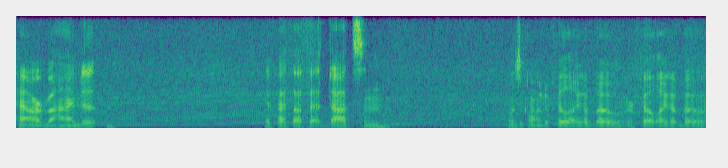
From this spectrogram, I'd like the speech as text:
power behind it. If I thought that Datsun was going to feel like a boat or felt like a boat,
